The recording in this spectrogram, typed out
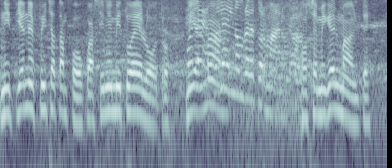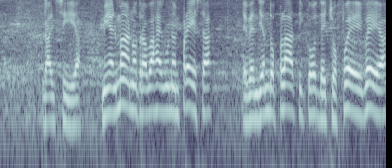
ni tiene ficha tampoco, así mismo es el otro. Mi ¿Cuál es, cuál hermano, es el nombre de tu hermano? José Miguel Marte García. Mi hermano trabaja en una empresa eh, vendiendo plásticos de chofer, vea,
